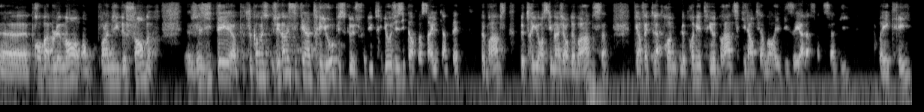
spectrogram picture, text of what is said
euh, probablement pour la musique de chambre, j'hésitais. Je j'ai quand même cité un trio puisque je fais du trio. J'hésitais entre ça et le quintet de Brahms, le trio en si majeur de Brahms, qui est en fait le premier trio de Brahms qu'il a entièrement révisé à la fin de sa vie, réécrit.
